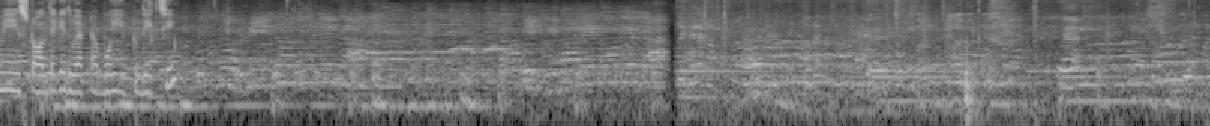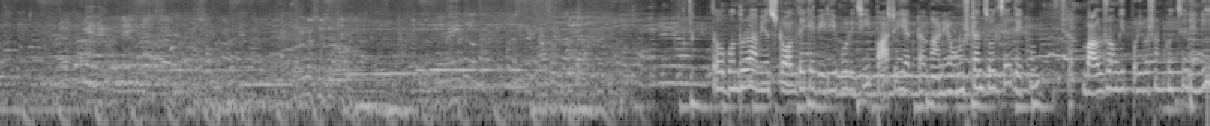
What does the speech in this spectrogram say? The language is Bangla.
আমি এই স্টল থেকে দু একটা বই একটু দেখছি। তো বন্ধুরা, আমি স্টল থেকে বেরিয়ে পড়েছি। পাশেই একটা গানের অনুষ্ঠান চলছে, দেখুন। বাউল সংগীত পরিবেশন করছেন ইনি।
